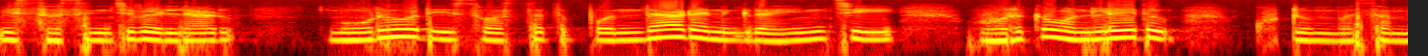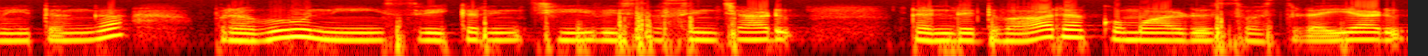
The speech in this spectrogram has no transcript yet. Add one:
విశ్వసించి వెళ్ళాడు. మూడవది స్వస్థత పొందాడని గ్రహించి ఊరక ఉండలేదు. కుటుంబ సమేతంగా ప్రభువుని స్వీకరించి విశ్వసించాడు. తండ్రి ద్వారా కుమారుడు స్వస్థుడయ్యాడు.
